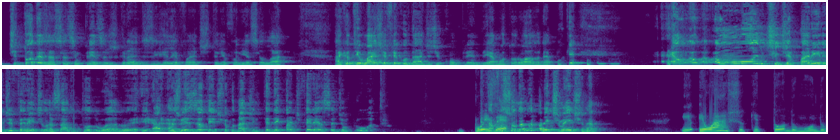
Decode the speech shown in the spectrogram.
de todas essas empresas grandes e relevantes de telefonia celular, a que eu tenho mais dificuldade de compreender é a Motorola, né? Porque é, é, é, um monte de aparelho diferente lançado todo ano. Às vezes eu tenho dificuldade de entender qual é a diferença de um para o outro. Pois está é. funcionando aparentemente, né? Eu acho que todo mundo.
